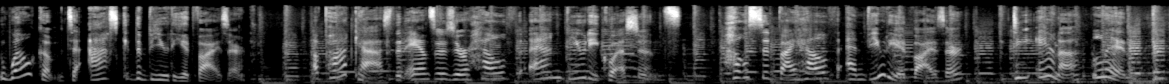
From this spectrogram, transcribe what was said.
Welcome to Ask the Beauty Advisor, a podcast that answers your health and beauty questions. Hosted by health and beauty advisor, Deanna Lynn.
